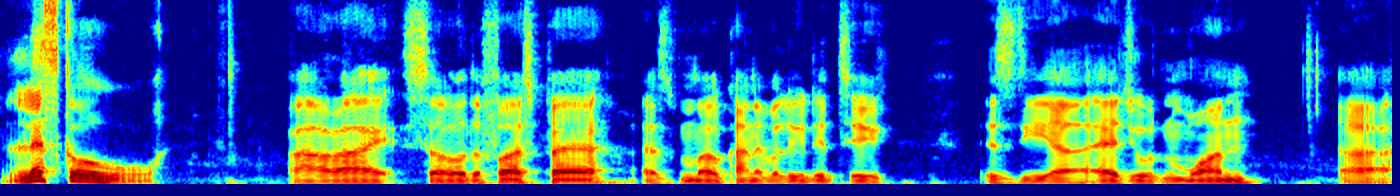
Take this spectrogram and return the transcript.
let's go. All right. So the first pair, as Mo kind of alluded to, is the uh, Air Jordan One. Uh,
